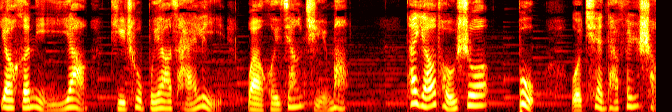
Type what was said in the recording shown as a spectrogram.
要和你一样提出不要彩礼，挽回僵局吗？”他摇头说：“不，我劝他分手。”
